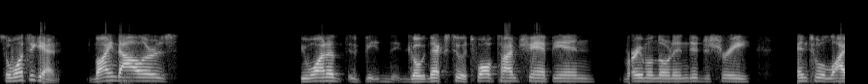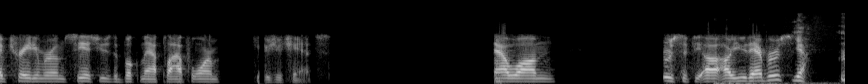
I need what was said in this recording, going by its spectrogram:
So once again, nine dollars. You want to be, go next to a 12-time champion, very well known in the industry, into a live trading room. See us use the Bookmap platform. Here's your chance. Now, um, Bruce, if you, uh, are you there, Bruce? Yeah.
